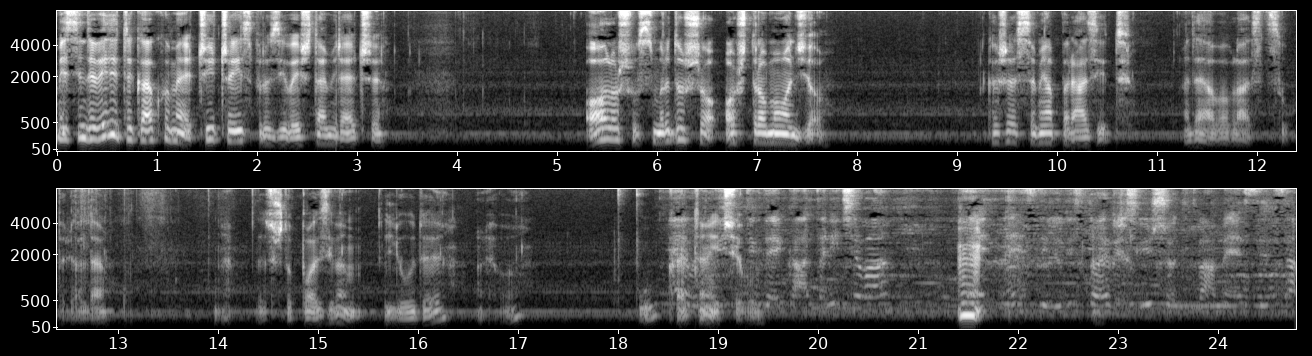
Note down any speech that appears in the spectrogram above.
Mislim da vidite kako me Čiča isproziva i šta mi reče. Ološu smrdušo oštromonđo. Kaže da sam ja parazit. A da je ova vlast super, jel da? Ne, zato što pozivam ljude, evo, u Katanićevu. Gde je Katanićeva? Mm. 15 ljudi stoje već više od dva meseca.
